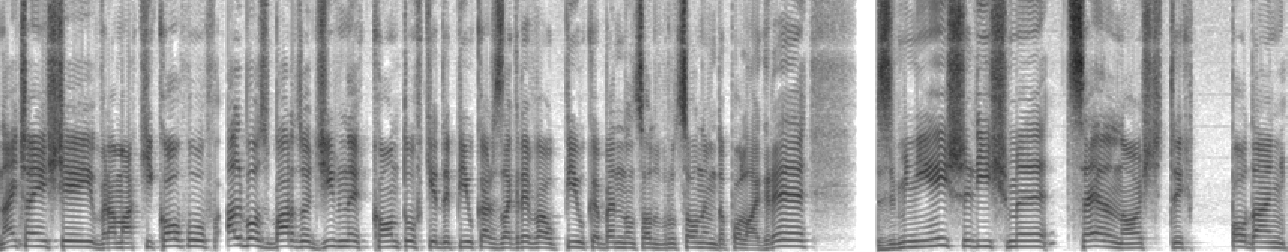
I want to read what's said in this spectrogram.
Najczęściej w ramach kick-offów albo z bardzo dziwnych kątów, kiedy piłkarz zagrywał piłkę będąc odwróconym do pola gry. Zmniejszyliśmy celność tych podań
